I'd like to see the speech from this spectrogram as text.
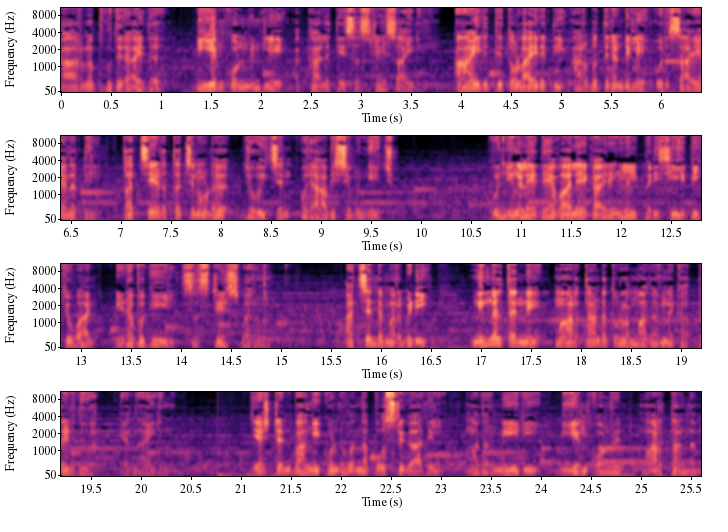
കാരണഭൂതരായത് ഡി എം കോൺവെന്റിലെ അക്കാലത്തെ സിസ്റ്റേഴ്സ് ആയിരുന്നു. ആയിരത്തി തൊള്ളായിരത്തി അറുപത്തിരണ്ടിലെ ഒരു സായാഹ്നത്തിൽ തച്ചയുടെ തച്ചനോട് ജോയിച്ചൻ ഒരാവശ്യമുന്നയിച്ചു കുഞ്ഞുങ്ങളെ ദേവാലയ കാര്യങ്ങളിൽ പരിശീലിപ്പിക്കുവാൻ ഇടവകയിൽ സിസ്റ്റേഴ്സ് വരണം. അച്ഛന്റെ മറുപടി നിങ്ങൾ തന്നെ മാർത്താണ്ഡത്തുള്ള മദറിന് കത്തെഴുതുക എന്നായിരുന്നു. ജ്യേഷ്ഠൻ വാങ്ങിക്കൊണ്ടുവന്ന പോസ്റ്റ് കാർഡിൽ Mother Mary D M convent Marthandam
